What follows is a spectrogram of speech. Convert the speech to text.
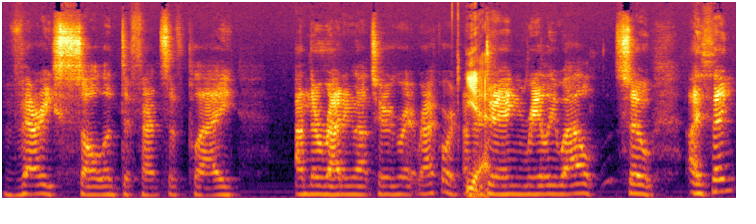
very solid defensive play, and they're riding that to a great record, and Yeah. they're doing really well. So I think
